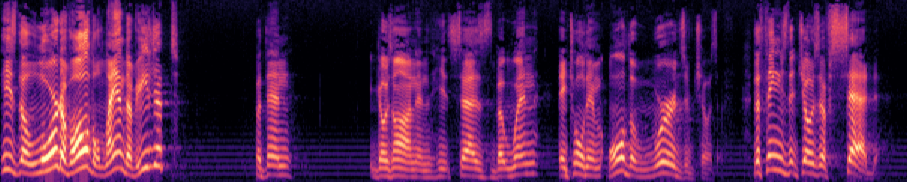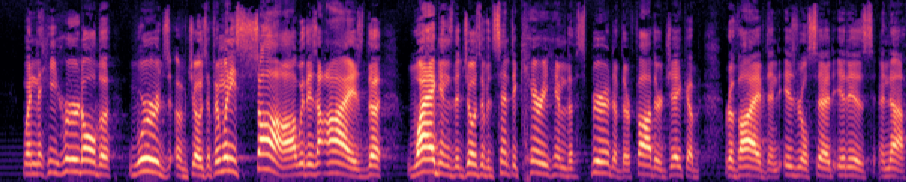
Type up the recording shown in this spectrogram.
he's the Lord of all the land of Egypt? But then it goes on and he says, But when they told him all the words of Joseph, the things that Joseph said when he heard all the words of Joseph, and when he saw with his eyes the wagons that Joseph had sent to carry him, the spirit of their father Jacob revived, and Israel said, It is enough.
